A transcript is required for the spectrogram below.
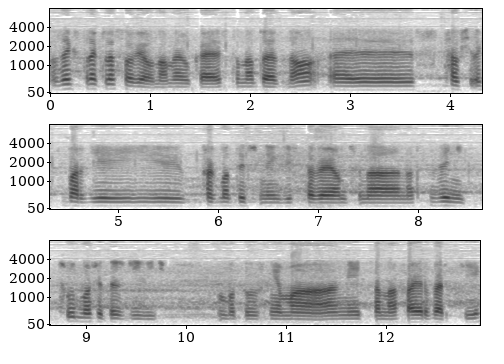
Nam. No, Zekstraklasowiał nam ŁKS, to na pewno. Eee, stał się taki bardziej pragmatyczny, gdzieś stawiający na, na wynik. Trudno się też dziwić, bo tu już nie ma miejsca na fajerwerki.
